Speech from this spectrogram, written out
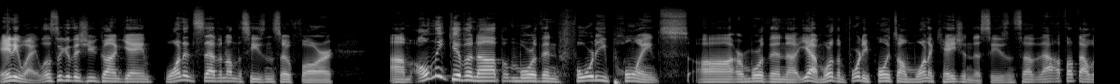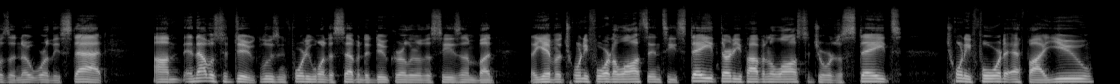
anyway, let's look at this UConn game. One and seven on the season so far. Um, only given up more than 40 points, uh, or more than, uh, yeah, more than 40 points on one occasion this season. So that, I thought that was a noteworthy stat. Um, and that was to Duke, losing 41 to 7 to Duke earlier this season. But they gave a 24 and a loss to NC State, 35 and a loss to Georgia State, 24 to FIU,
